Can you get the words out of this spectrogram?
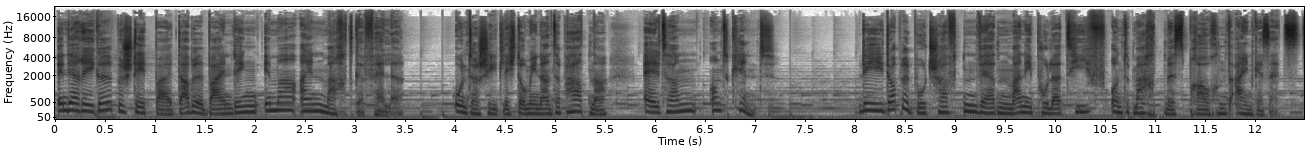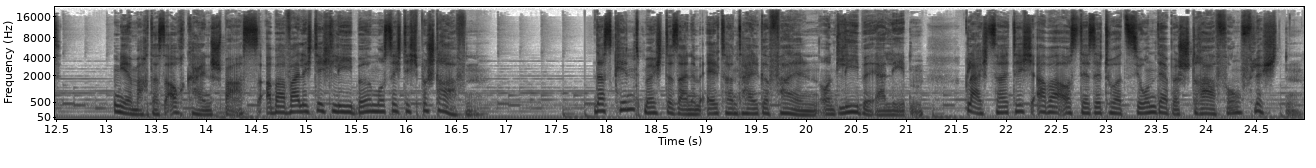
In der Regel besteht bei Double Binding immer ein Machtgefälle. Unterschiedlich dominante Partner, Eltern und Kind. Die Doppelbotschaften werden manipulativ und machtmissbrauchend eingesetzt. Mir macht das auch keinen Spaß, aber weil ich dich liebe, muss ich dich bestrafen. Das Kind möchte seinem Elternteil gefallen und Liebe erleben, gleichzeitig aber aus der Situation der Bestrafung flüchten.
